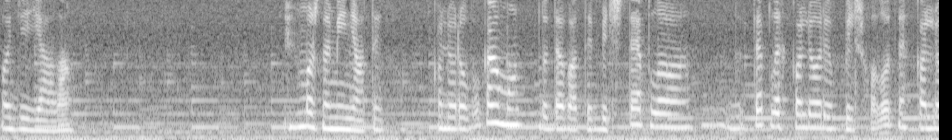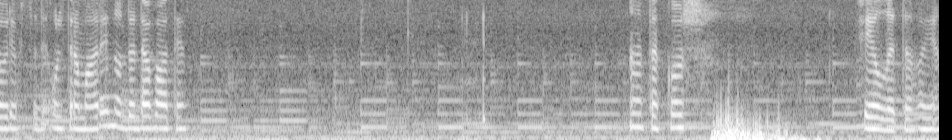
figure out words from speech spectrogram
одіяла. Можна міняти кольорову гаму, додавати більш тепло, теплих кольорів, більш холодних кольорів, сюди ультрамарину додавати. А також фіолетової.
